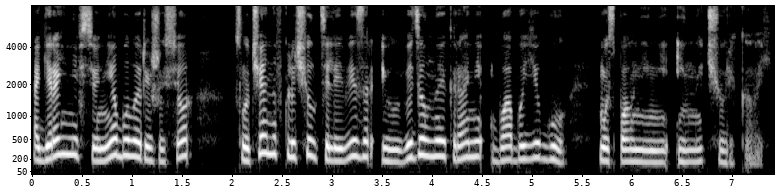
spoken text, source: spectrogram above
а героини все не было, режиссер случайно включил телевизор и увидел на экране «Бабу-Ягу» в исполнении Инны Чуриковой.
